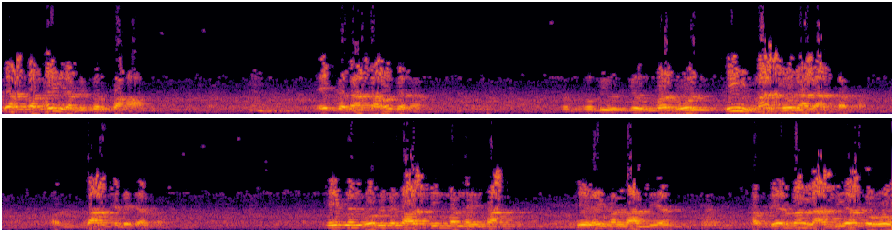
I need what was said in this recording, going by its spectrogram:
गर्भई रवि दुर्बहा एक गदा था हो गदा तो वो भी उसके ऊपर रोज तीन मर बोला जाता था और दाल चले जाता एक दिन धोबी के पास तीन मन नहीं था, डेढ़ ही मन लाद दिया अब डेढ़ मन लाद दिया तो वो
